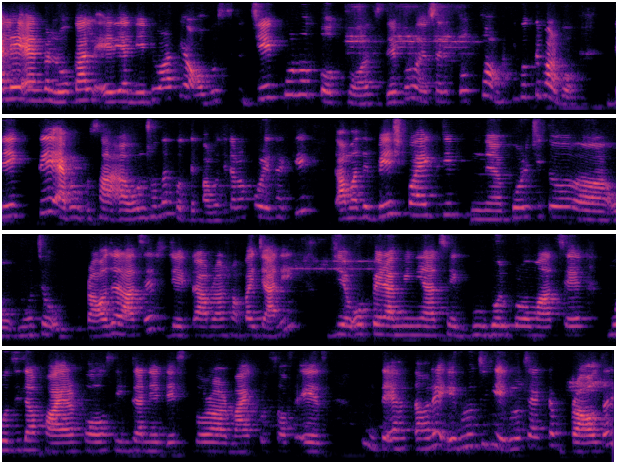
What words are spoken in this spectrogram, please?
এল এ বা লোকাল এরিয়া নেটওয়ার্কে অবস্থিত যে কোনো তথ্য যে কোনো ওয়েবসাইটের তথ্য আমরা কি করতে পারব? দেখতে এবং অনুসন্ধান করতে পারব। যেটা আমরা করে থাকি, আমাদের বেশ কয়েকটি পরিচিত হচ্ছে ব্রাউজার আছে, যেটা আমরা সবাই জানি। যে ওপেরা মিনি আছে গুগল ক্রোম আছে Mozilla Firefox Internet Explorer Microsoft এস তাহলে এগুলো হচ্ছে কি? এগুলো হচ্ছে একটা ব্রাউজার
